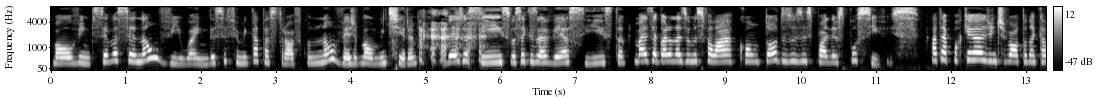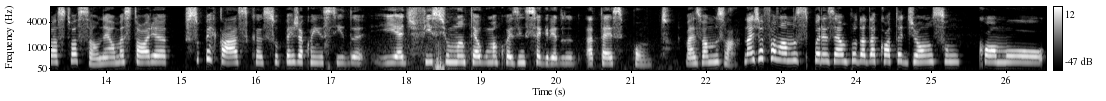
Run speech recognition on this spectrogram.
Bom, ouvinte, se você não viu ainda esse filme catastrófico, não veja. Bom, mentira. Veja sim, se você quiser ver, assista. Mas agora nós vamos falar com todos os spoilers possíveis. Até porque a gente volta naquela situação, né? É uma história super clássica, super já conhecida e é difícil manter alguma coisa em segredo até esse ponto. Mas vamos lá. Nós já falamos, por exemplo, da Dakota Johnson como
